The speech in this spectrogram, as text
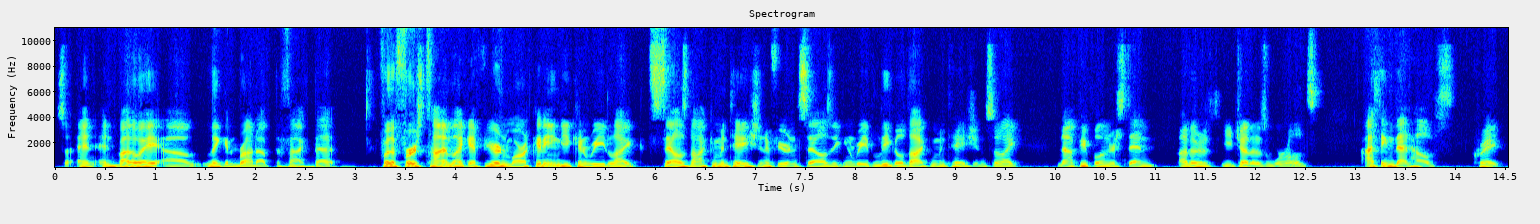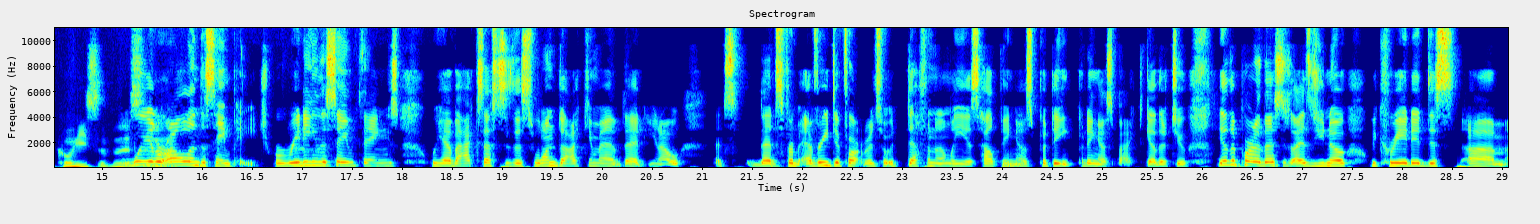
So and and by the way, um, Lincoln brought up the fact that for the first time, like if you're in marketing, you can read like sales documentation. If you're in sales, you can read legal documentation. So like now people understand others each other's worlds. I think that helps create cohesiveness. we are the- all on the same page. We're reading the same things. We have access to this one document that you know that's that's from every department so it definitely is helping us putting putting us back together too. The other part of this is as you know we created this um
